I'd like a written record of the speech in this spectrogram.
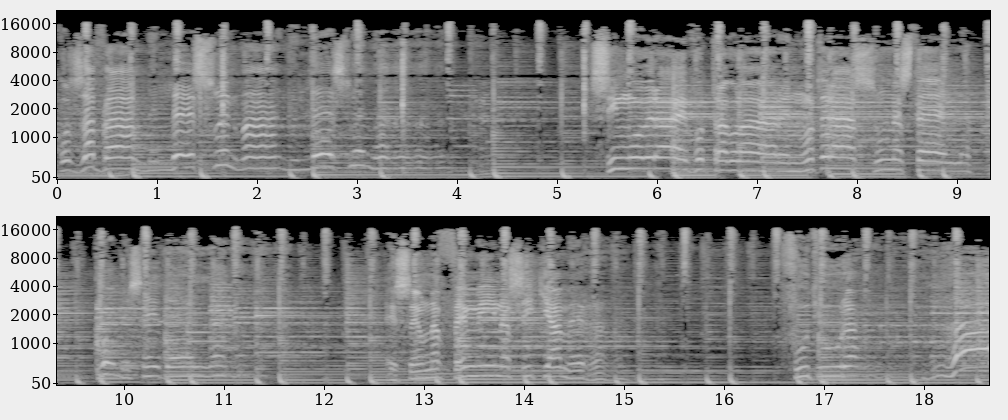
cosa avrà nelle sue mani, le sue mani. Si muoverà e potrà volare, nuoterà su una stella, come sei bella. E se una femmina si chiamerà futura. Ah,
